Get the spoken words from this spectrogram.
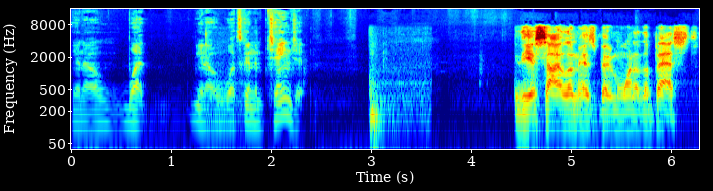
you know what, you know what's going to change it. The Asylum has been one of the best.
